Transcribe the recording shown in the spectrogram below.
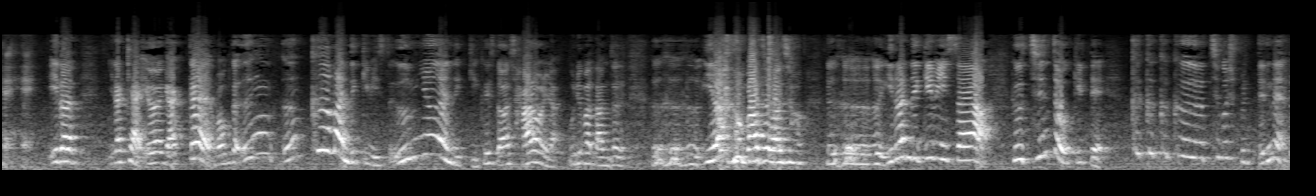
렇게. 이런 이렇게 여기 약간 뭔가 응, 은큼한 느낌이 있어. 음흉한 느낌. 그래서 너무 잘 어울려. 우리 반 남자들 으흐흐 이런 맞아 맞아 으흐흐 이런 느낌이 있어요. 그리고 진짜 웃길 때 크크크크 치고 싶을 때는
